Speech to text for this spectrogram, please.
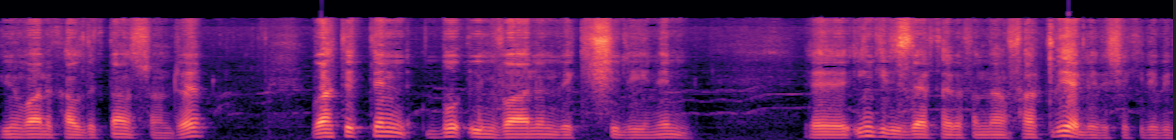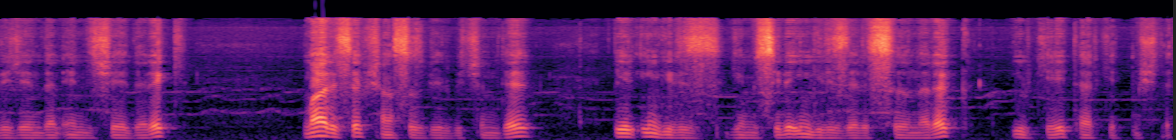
ünvanı kaldıktan sonra Vahdettin bu ünvanın ve kişiliğinin e, İngilizler tarafından farklı yerlere çekilebileceğinden endişe ederek maalesef şanssız bir biçimde bir İngiliz gemisiyle İngilizlere sığınarak ülkeyi terk etmiştir.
